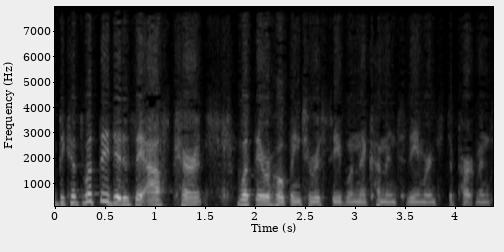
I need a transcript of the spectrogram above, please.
because what they did is they asked parents what they were hoping to receive when they come into the emergency department.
